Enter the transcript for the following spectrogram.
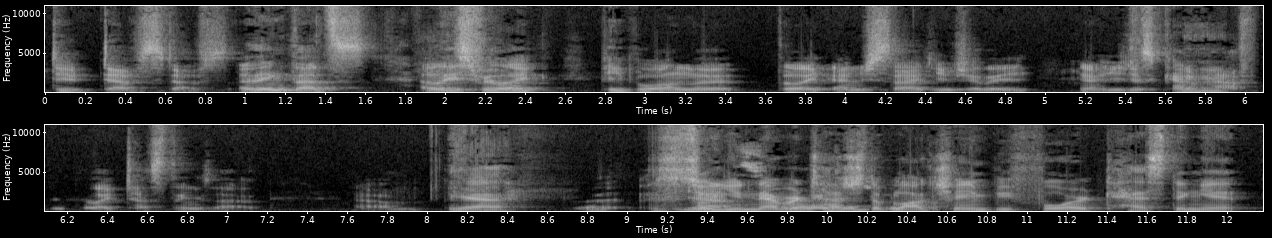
do dev stuffs. I think that's at least for like people on the, the like Eng side usually you know you just kind of mm-hmm. have to like test things out um, yeah but, so yeah, you never touched the blockchain before testing it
